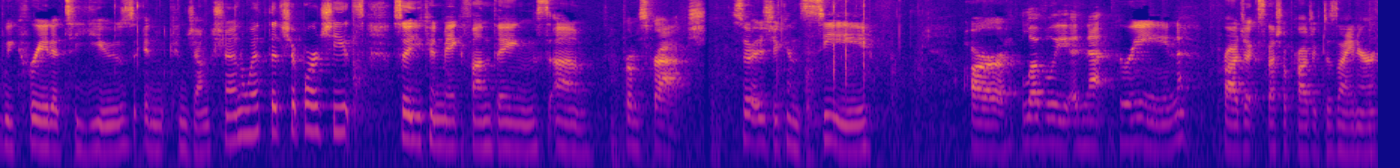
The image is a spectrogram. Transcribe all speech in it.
we created to use in conjunction with the chipboard sheets so you can make fun things um, from scratch. So as you can see, our lovely Annette Green project, special project designer,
